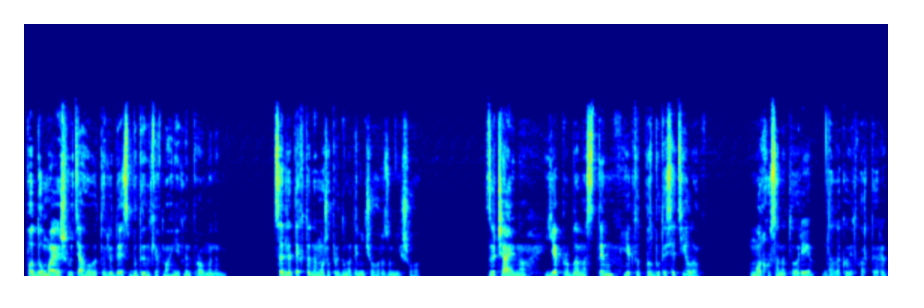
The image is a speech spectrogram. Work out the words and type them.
Подумаєш витягувати людей з будинків магнітним променем. Це для тих, хто не може придумати нічого розумнішого. Звичайно, є проблема з тим, як тут позбутися тіла. Морг у санаторії, далеко від квартири.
